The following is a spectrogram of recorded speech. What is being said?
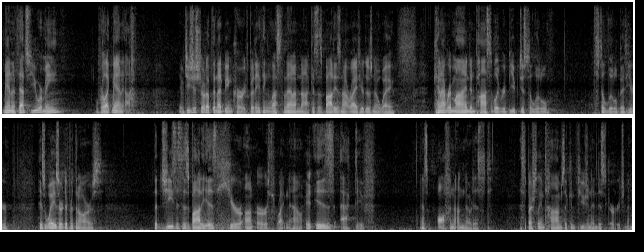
Man, if that's you or me, if we're like, man, if Jesus showed up, then I'd be encouraged. But anything less than that, I'm not, because his body is not right here. There's no way. Can I remind and possibly rebuke just a little, just a little bit here? His ways are different than ours. That Jesus' body is here on earth right now. It is active. And it's often unnoticed, especially in times of confusion and discouragement.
